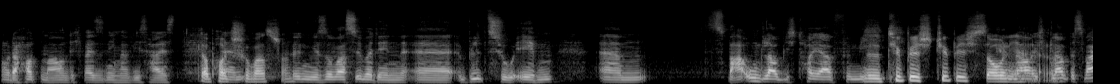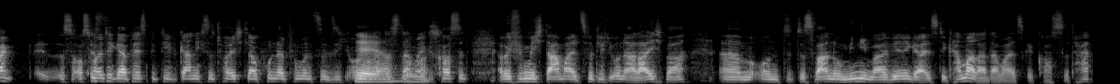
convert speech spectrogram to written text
oder Hot Mount, ich weiß nicht mehr, wie es heißt. Ich glaube, Hotshoe war es schon. Irgendwie sowas über den äh, Blitzschuh eben. Ähm, es war unglaublich teuer für mich. Also typisch, typisch Sony. Genau, halt, ich glaube, es war ist aus heutiger Perspektive gar nicht so teuer. Ich glaube, 125 Euro Ja, ja, hat es damals sowas. gekostet. Aber für mich damals wirklich unerreichbar. Ähm, und das war nur minimal weniger, als die Kamera damals gekostet hat.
